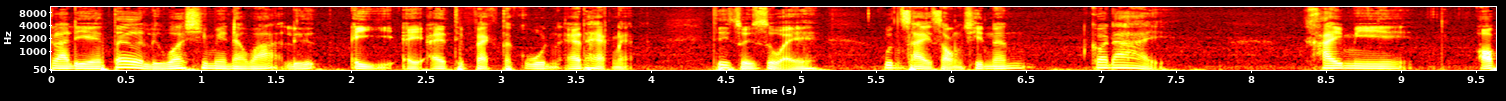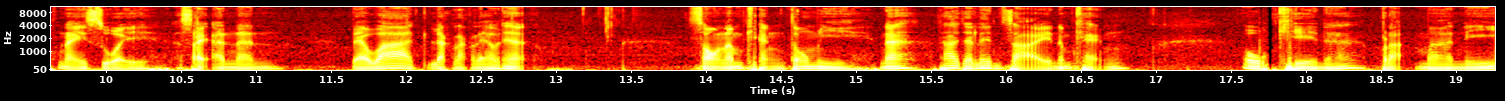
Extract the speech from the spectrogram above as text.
Gladiator หรือว่า Shimenawa หรือไอไอ Artifact ตระกูล Attack เนี่ย ที่สวยๆ คุณใส่ 2 ชิ้นนั้นก็ได้ ใครมีออฟไหนสวยใส่อันนั้น แต่ว่าหลักๆแล้วเนี่ยสองน้ำแข็งต้องมีนะ ถ้าจะเล่นสายน้ำแข็ง โอเคนะ ประมาณนี้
